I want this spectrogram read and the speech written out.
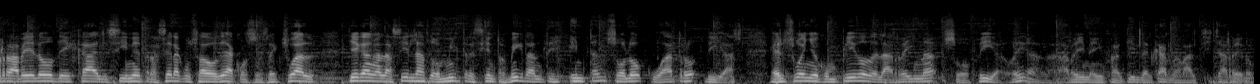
Ravelo de deja el cine tras ser acusado de acoso sexual. Llegan a las islas 2.300 migrantes en tan solo cuatro días. El sueño cumplido de la reina Sofía, oiga, la reina infantil del carnaval chicharrero.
